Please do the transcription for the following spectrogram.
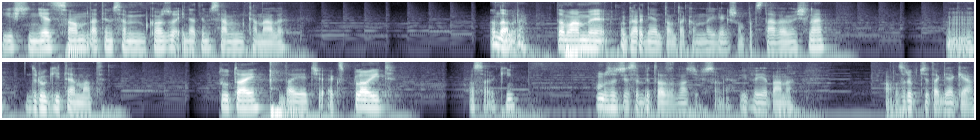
jeśli nie są na tym samym korze i na tym samym kanale. No dobra, to mamy ogarniętą taką największą podstawę, myślę. Mm, drugi temat. Tutaj dajecie exploit. Osorki. Możecie sobie to zaznaczyć w sumie i wyjebane. O, zróbcie tak jak ja.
